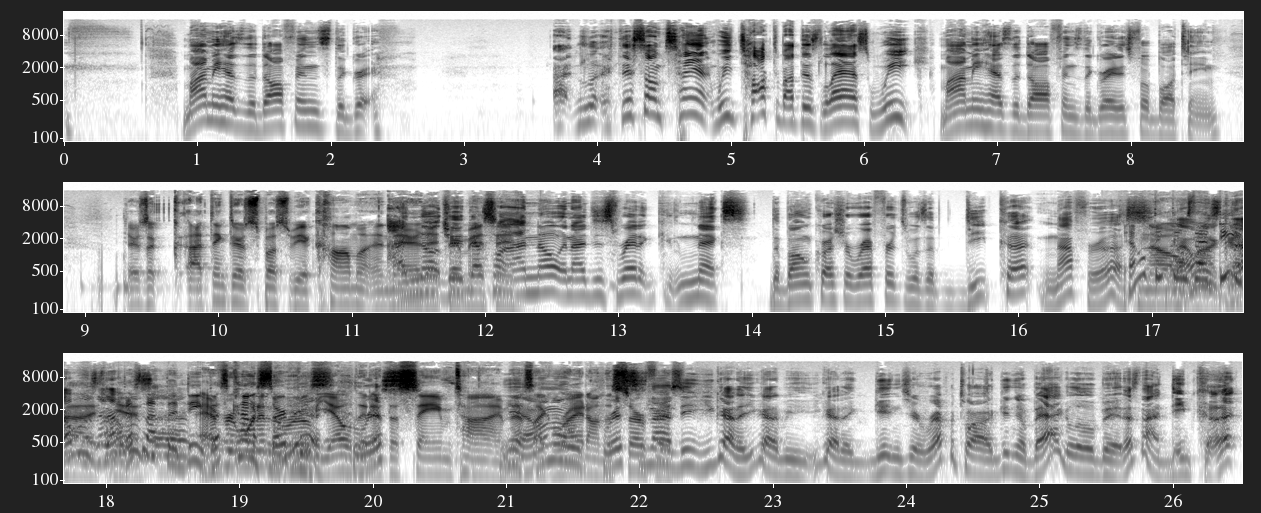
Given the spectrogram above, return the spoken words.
Miami has the Dolphins. The great. I, look, this I'm saying. We talked about this last week. Miami has the Dolphins, the greatest football team. There's a. I think there's supposed to be a comma in I there know that you're that- that's missing. why I know, and I just read it next. The Bone Crusher reference was a deep cut, not for us. I don't No, think that was my that deep. God, That yeah. was not that deep. That's kind Everyone of in the room surface. yelled it at the same time. Yeah, That's I like right on Chris the Is not surface. deep. You gotta, you gotta be, you gotta get into your repertoire, get in your bag a little bit. That's not a deep cut.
